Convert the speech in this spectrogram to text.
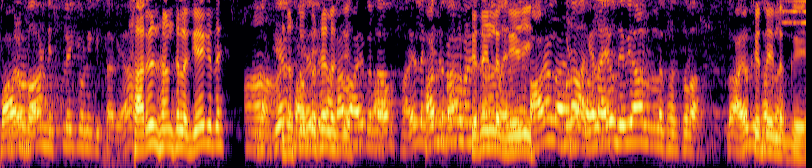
ਬਾਹਰ ਬਾਹਰ ਡਿਸਪਲੇ ਕਿਉਂ ਨਹੀਂ ਕੀਤਾ ਗਿਆ? ਸਾਰੇ ਲਾਇਸੈਂਸ ਲੱਗੇ ਕਿਤੇ? ਦੱਸੋ ਕਿੱਥੇ ਲੱਗੇ? ਗੁਲਾਬ ਸਾਰੇ ਲੱਗੇ? ਕਿਤੇ ਲੱਗੇ ਜੀ। ਬਣਾ ਕੇ ਲਾਏ ਹੁੰਦੇ ਵੀ ਆਹ ਲਾਇਸੈਂਸ ਵਾ। ਲਾਏ ਕਿਤੇ ਲੱਗੇ।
